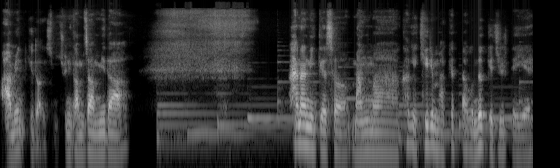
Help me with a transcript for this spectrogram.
아멘 기도하겠습니다. 주님 감사합니다. 하나님께서 막막하게 길이 막혔다고 느껴질 때에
